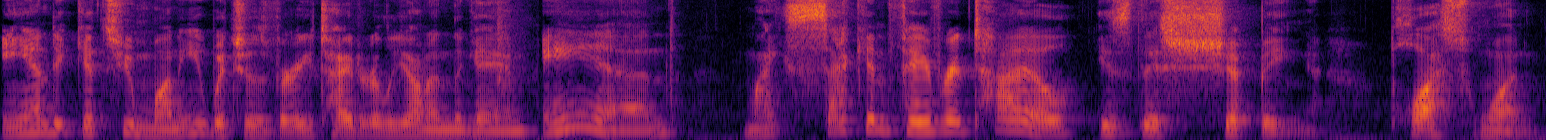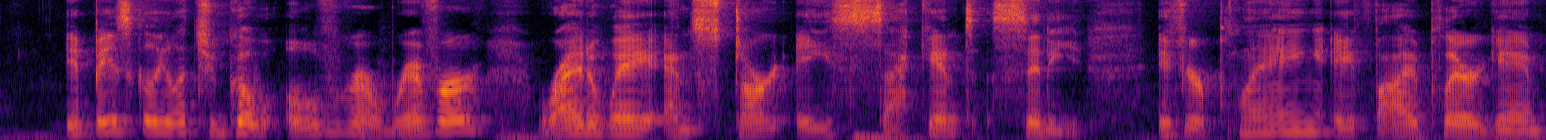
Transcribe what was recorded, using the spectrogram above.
and it gets you money, which is very tight early on in the game. And my second favorite tile is this shipping plus one it basically lets you go over a river right away and start a second city. If you're playing a five player game,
